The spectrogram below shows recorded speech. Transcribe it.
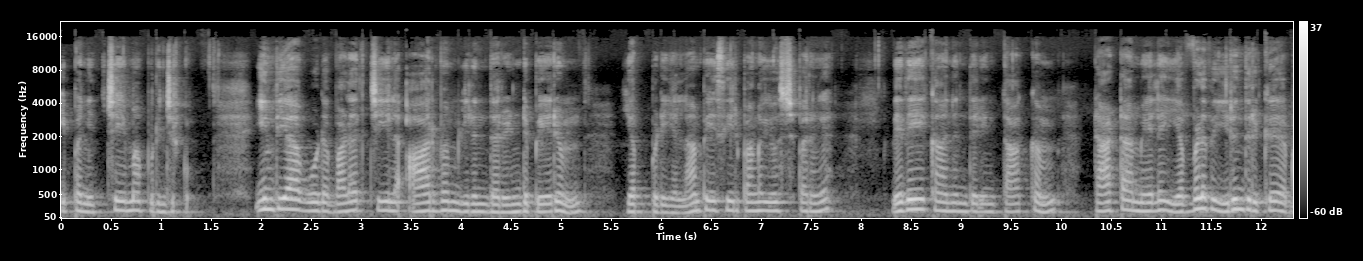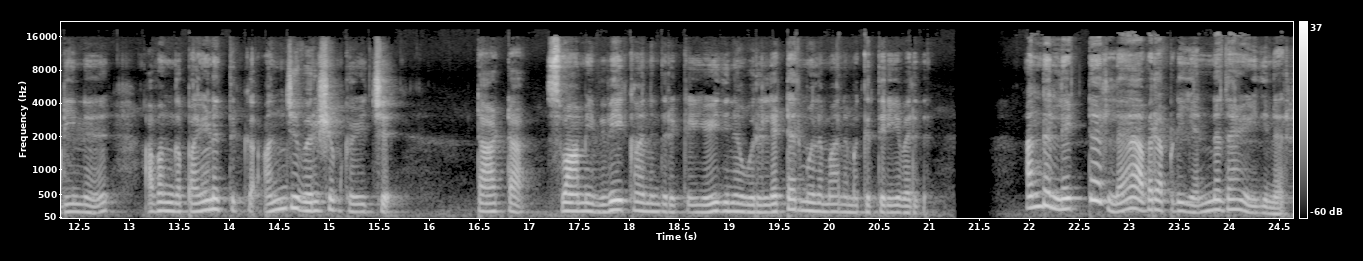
இப்போ நிச்சயமாக புரிஞ்சிருக்கும். இந்தியாவோட வளர்ச்சியில் ஆர்வம் இருந்த ரெண்டு பேரும் எப்படியெல்லாம் பேசியிருப்பாங்க யோசிச்சு பாருங்கள் விவேகானந்தரின் தாக்கம் டாட்டா மேலே எவ்வளவு இருந்திருக்கு அப்படின்னு அவங்க பயணத்துக்கு அஞ்சு வருஷம் கழித்து டாட்டா சுவாமி விவேகானந்தருக்கு எழுதின ஒரு லெட்டர் மூலமாக நமக்கு தெரிய வருது. அந்த லெட்டரில் அவர் அப்படி என்ன தான் எழுதினார்?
